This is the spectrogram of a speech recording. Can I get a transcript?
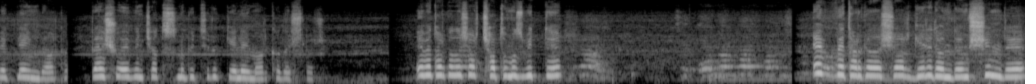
Bekleyin bir arka. Ben şu evin çatısını bitirip geleyim arkadaşlar. Evet arkadaşlar çatımız bitti. Evet arkadaşlar geri döndüm. Şimdi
